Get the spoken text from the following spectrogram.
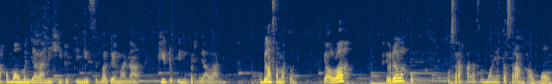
Aku mau menjalani hidup ini sebagaimana hidup ini berjalan. Aku bilang sama Tuhan ya Allah ya udahlah aku aku serahkanlah semuanya terserah engkau mau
